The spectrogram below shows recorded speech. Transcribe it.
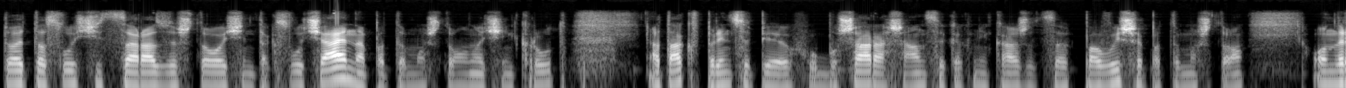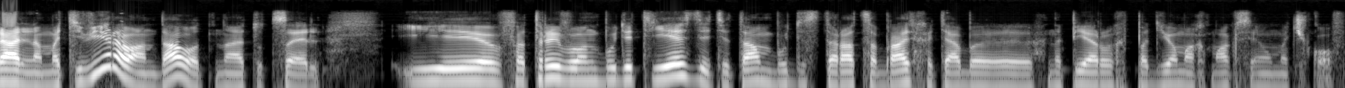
то это случится разве что очень так случайно, потому что он очень крут. А так, в принципе, у Бушара шансы, как мне кажется, повыше, потому что он реально мотивирован, да, вот на эту цель. И в отрывы он будет ездить, и там будет стараться брать хотя бы на первых подъемах максимум очков.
